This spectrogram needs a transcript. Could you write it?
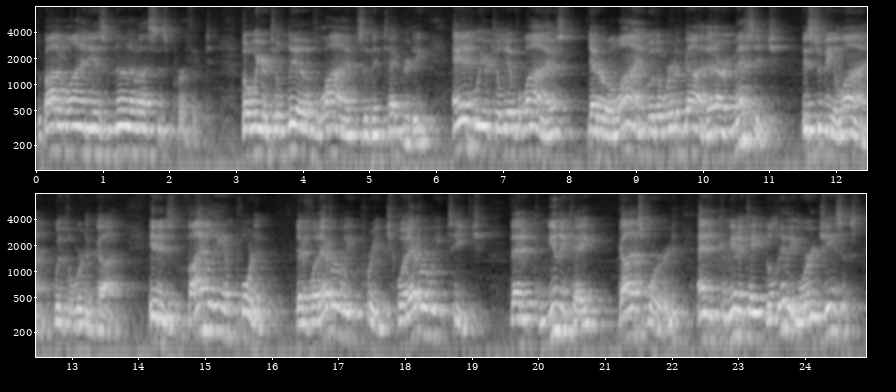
The bottom line is none of us is perfect. But we are to live lives of integrity, and we are to live lives that are aligned with the Word of God. And our message is to be aligned with the Word of God. It is vitally important that whatever we preach, whatever we teach, that it communicate God's Word and it communicate the living Word, Jesus.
